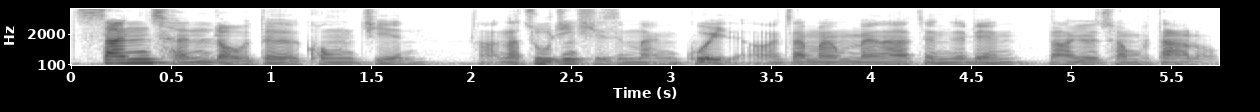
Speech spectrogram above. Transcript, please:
三层楼的空间啊，那租金其实蛮贵的啊，在曼曼哈顿这边，然后又是川普大楼，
